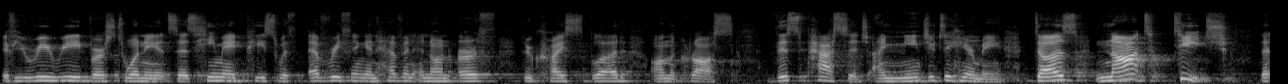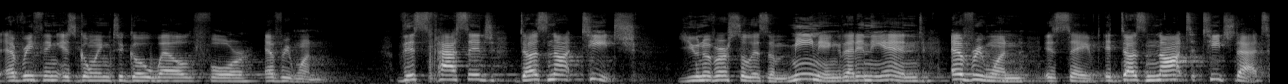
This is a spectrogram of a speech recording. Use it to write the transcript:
If you reread verse 20, it says, He made peace with everything in heaven and on earth through Christ's blood on the cross. This passage, I need you to hear me, does not teach that everything is going to go well for everyone. This passage does not teach universalism, meaning that in the end, everyone is saved. It does not teach that.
